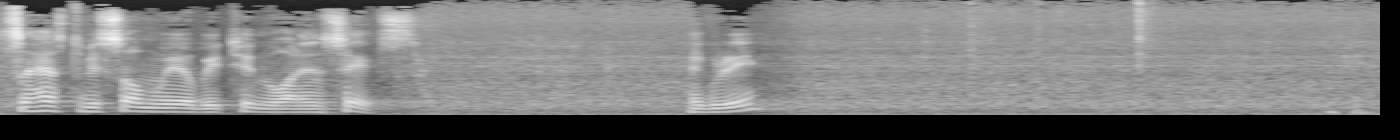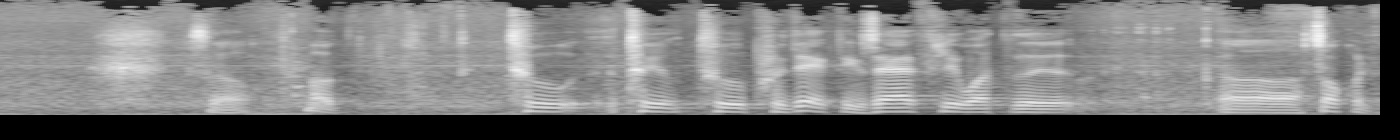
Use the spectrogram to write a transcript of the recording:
So it has to be somewhere between 1 and 6. Agree? So, well, to, to, to predict exactly what the uh, so-called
